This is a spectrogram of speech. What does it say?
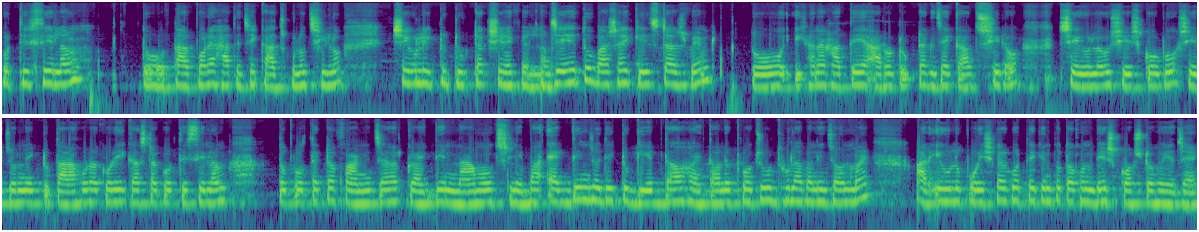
করতেছিলাম। তো তারপরে হাতে যে কাজগুলো ছিল, সেগুলো একটু টুকটাক সেরে ফেললাম। যেহেতু বাসায় গেস্ট আসবে, তো এখানে হাতে আরও টুকটাক যে কাজ ছিল, সেগুলোও শেষ করব। সেজন্য একটু তাড়াহুড়া করেই কাজটা করতেছিলাম। তো প্রত্যেকটা ফার্নিচার, কয়েকদিন না মুছলে বা একদিন যদি একটু গেপ দেওয়া হয়, তাহলে প্রচুর ধুলাবালি জন্মায় আর এগুলো পরিষ্কার করতে কিন্তু তখন বেশ কষ্ট হয়ে যায়।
